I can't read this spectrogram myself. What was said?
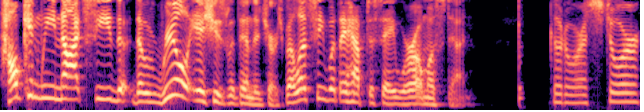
how can we not see the, the real issues within the church? But let's see what they have to say. We're almost done. Go to our store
